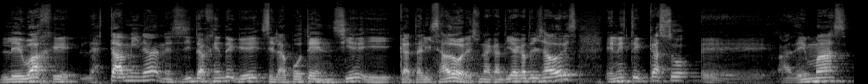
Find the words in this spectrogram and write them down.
le baje la estamina, necesita gente que se la potencie y catalizadores, una cantidad de catalizadores. En este caso, eh, además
